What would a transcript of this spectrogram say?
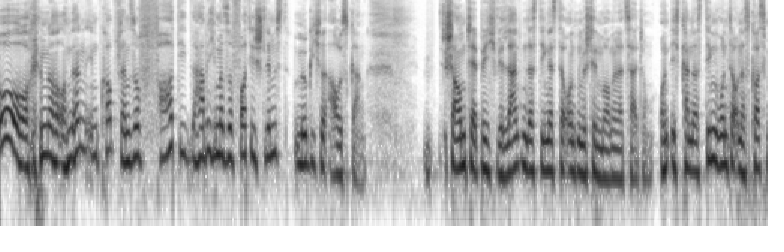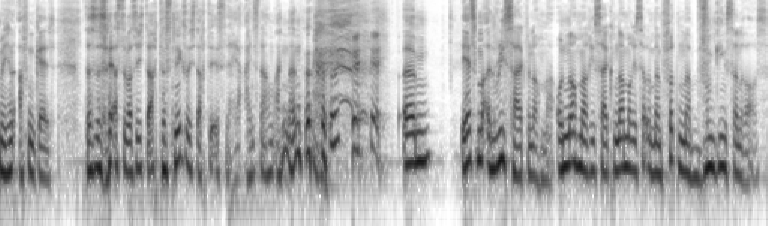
Oh, genau. Und dann im Kopf dann sofort, die, habe ich immer sofort die schlimmstmöglichen Ausgang. Schaumteppich, wir landen das Ding jetzt da unten, wir stehen morgen in der Zeitung. Und ich kann das Ding runter und das kostet mich ein Affengeld. Das ist das Erste, was ich dachte. Das nächste, was ich dachte, ist, ja, eins nach dem anderen. ähm, jetzt mal ein Recycle nochmal und nochmal Recycle, nochmal Recycle und beim vierten Mal ging es dann raus.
